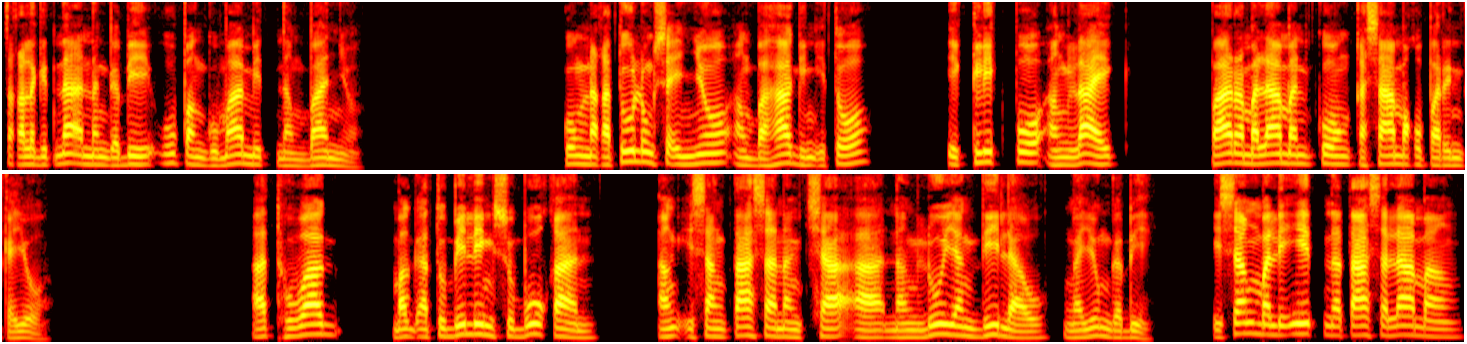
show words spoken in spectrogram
sa kalagitnaan ng gabi upang gumamit ng banyo. Kung nakatulong sa inyo ang bahaging ito, i-click po ang like para malaman kong kasama ko pa rin kayo. At huwag mag-atubiling subukan ang isang tasa ng tsaa ng luyang dilaw ngayong gabi. Isang maliit na tasa lamang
